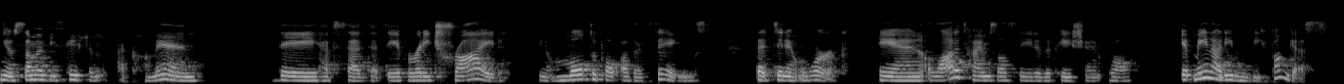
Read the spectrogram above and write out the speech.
You know, some of these patients that come in, they have said that they've already tried, you know, multiple other things that didn't work. And a lot of times I'll say to the patient, well, it may not even be fungus.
